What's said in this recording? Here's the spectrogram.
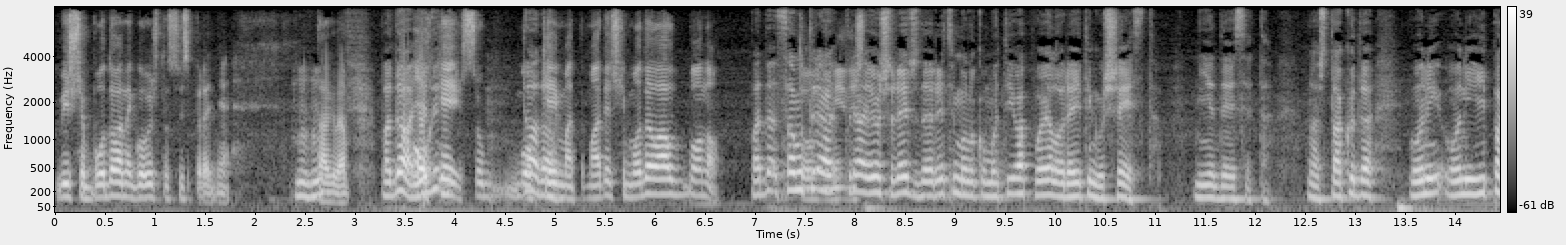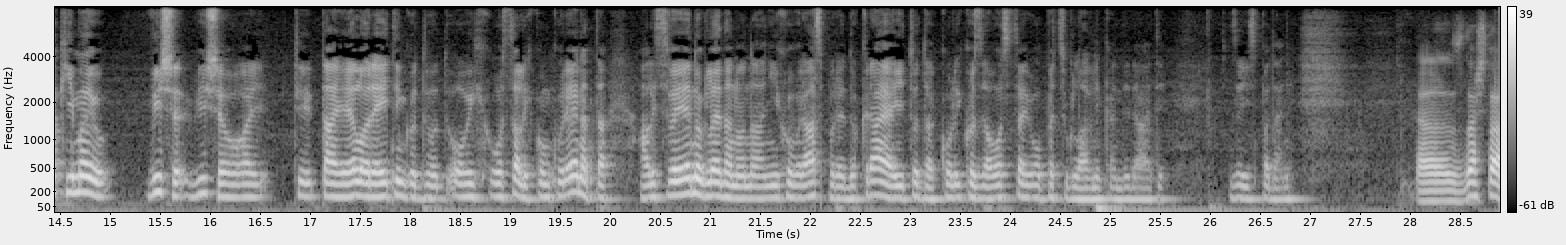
više bodova nego ovi što su ispred nje. Mhm. Tako da, Pa da, jedi- ok, su Da, ok da. matematički model, ali ono, Pa da, samo treba, treba još reći da je recimo lokomotiva po elo ratingu šesta, nije deseta. Znaš, tako da oni, oni ipak imaju više, više ovaj, taj elo rating od, od ovih ostalih konkurenata, ali svejedno gledano na njihov raspored do kraja i to da koliko zaostaju, opet su glavni kandidati za ispadanje. E, znaš šta,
